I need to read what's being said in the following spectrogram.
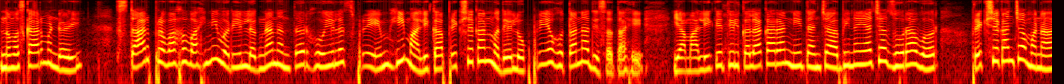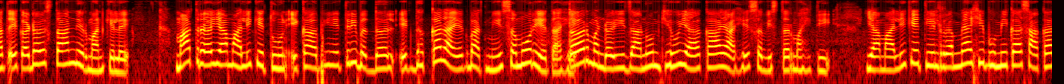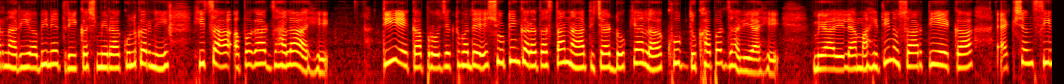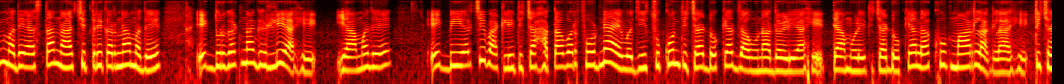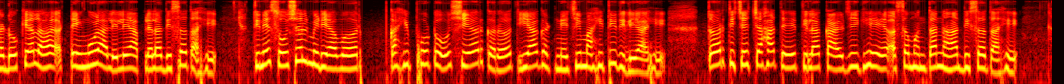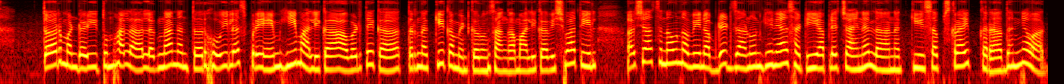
नमस्कार मंडळी. स्टार प्रवाह वाहिनीवरील लग्नानंतर होईलच प्रेम ही मालिका प्रेक्षकांमध्ये लोकप्रिय होताना दिसत आहे. या मालिकेतील कलाकारांनी त्यांच्या अभिनयाच्या जोरावर प्रेक्षकांच्या मनात एक अढळ स्थान निर्माण केले. मात्र या मालिकेतून एका अभिनेत्रीबद्दल एक धक्कादायक बातमी समोर येत आहे. तर मंडळी जाणून घेऊया काय आहे सविस्तर माहिती. या मालिकेतील रम्या ही भूमिका साकारणारी अभिनेत्री कश्मीरा कुलकर्णी हिचा अपघात झाला आहे. ती एका प्रोजेक्टमध्ये शूटिंग करत असताना तिच्या डोक्याला खूप दुखापत झाली आहे. मिळालेल्या माहितीनुसार ती एका ॲक्शन सीनमध्ये असताना चित्रीकरणामध्ये एक दुर्घटना घडली आहे. यामध्ये एक बियरची बाटली तिच्या हातावर फोडण्याऐवजी चुकून तिच्या डोक्यात जाऊन आदळली आहे. त्यामुळे तिच्या डोक्याला खूप मार लागला आहे. तिच्या डोक्याला टेंगूळ आलेले आपल्याला दिसत आहे. तिने सोशल मीडियावर काही फोटो शेअर करत या घटनेची माहिती दिली आहे. तर तिचे चाहते तिला काळजी घे असं म्हणताना दिसत आहे. तर मंडळी तुम्हाला लग्नानंतर होईलच प्रेम. ही मालिका आवडते का? तर नक्की कमेंट करून सांगा. मालिका विश्वातील अशाच नवनवीन अपडेट जाणून घेण्यासाठी आपल्या चॅनलला नक्की सबस्क्राईब करा. धन्यवाद.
